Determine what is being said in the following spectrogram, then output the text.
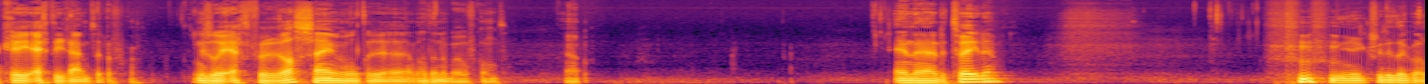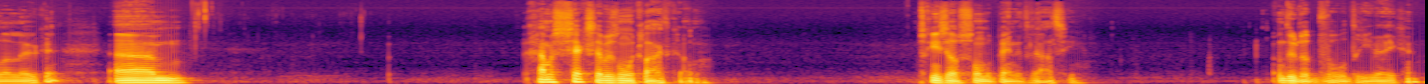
Dan creëer je echt die ruimte ervoor. Dan zul je echt verrast zijn wat er, eh, wat er naar boven komt. Ja. En eh, de tweede. ik vind het ook wel een leuke. Ehm, ga maar seks hebben zonder klaar te komen. Misschien zelfs zonder penetratie. Dan doe dat bijvoorbeeld drie weken.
